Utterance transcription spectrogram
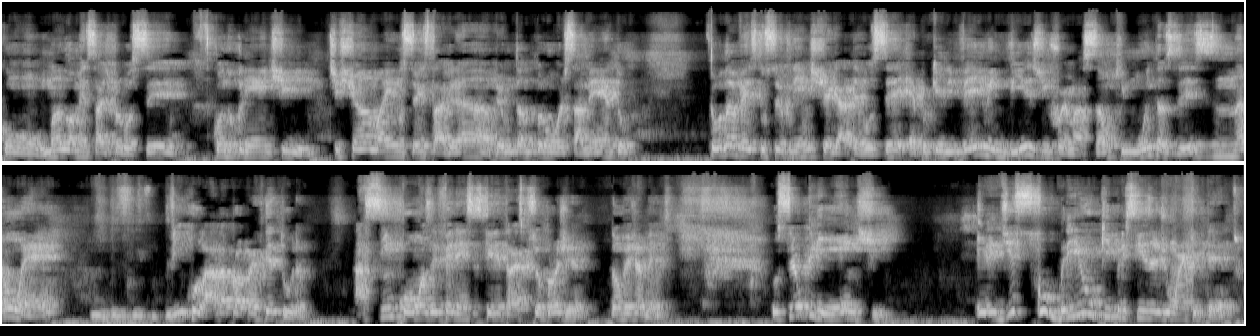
com manda uma mensagem para você, quando o cliente te chama aí no seu Instagram perguntando por um orçamento, toda vez que o seu cliente chegar até você é porque ele veio em vias de informação que muitas vezes não é vinculada à própria arquitetura assim como as referências que ele traz para o seu projeto. Então veja bem, o seu cliente ele descobriu que precisa de um arquiteto,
